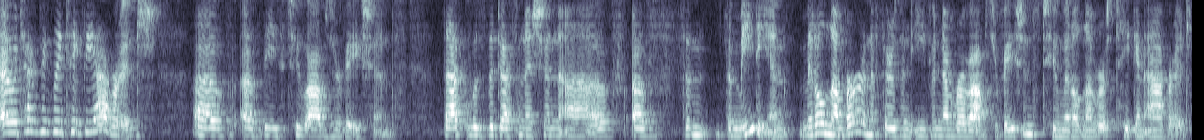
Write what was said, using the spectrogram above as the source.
I would technically take the average of, of these two observations. that was the definition of, of the, the median, middle number, and if there's an even number of observations, two middle numbers, take an average.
